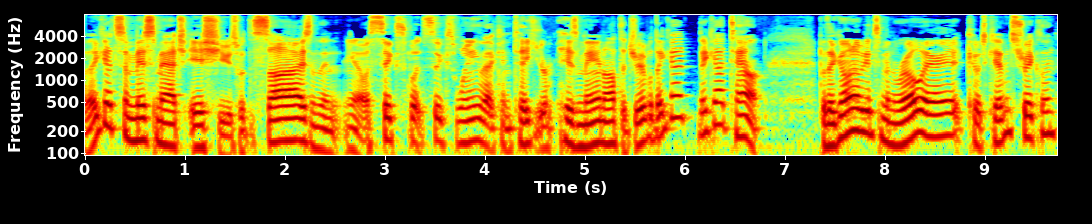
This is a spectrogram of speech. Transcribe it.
they got some mismatch issues with the size, and then you know a six foot six wing that can take your his man off the dribble. They got they got talent, but they're going up against Monroe area coach Kevin Strickland,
